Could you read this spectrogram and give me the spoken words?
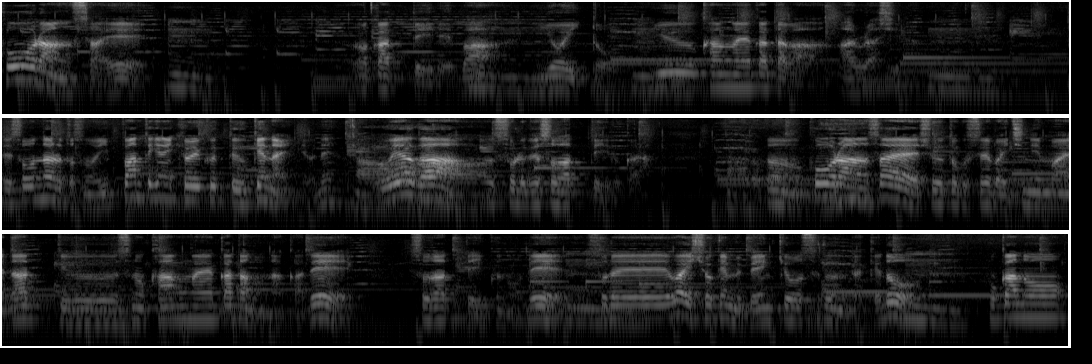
コーランさえ分かっていれば良いという考え方があるらしいでそうなるとその一般的な教育って受けないんだよね。親がそれで育っているから、うん、コーランさえ習得すれば一人前だっていうその考え方の中で育っていくのでそれは一生懸命勉強するんだけど他の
